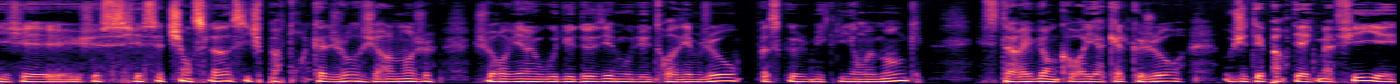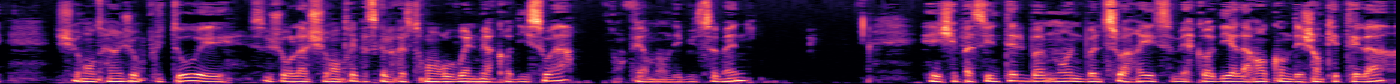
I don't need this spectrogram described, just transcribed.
et j'ai cette chance-là. Si je pars trois quatre jours, généralement je je reviens au bout du deuxième ou du troisième jour parce que mes clients me manquent. C'est arrivé encore il y a quelques jours où j'étais parti avec ma fille et je suis rentré un jour plus tôt et ce jour-là, je suis rentré parce que le restaurant rouvrait le mercredi soir. On ferme en début de semaine. Et j'ai passé une tellement une bonne soirée ce mercredi à la rencontre des gens qui étaient là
